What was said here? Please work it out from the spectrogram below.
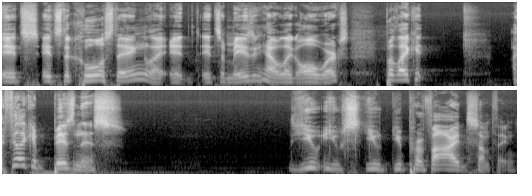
it's it's the coolest thing. Like it, it's amazing how like all works. But like it, I feel like in business, you you you you provide something.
